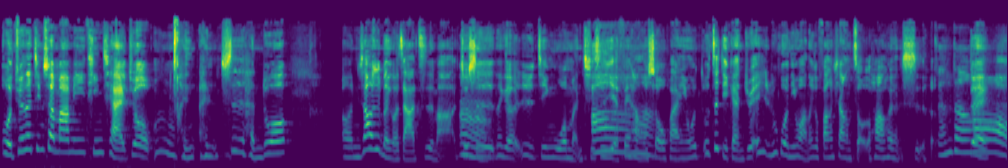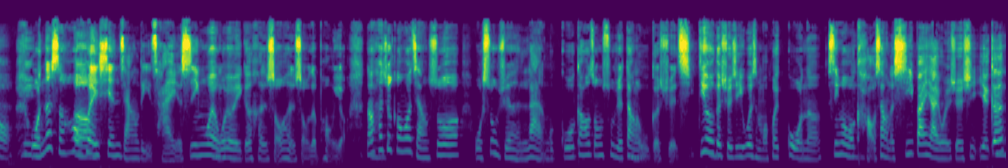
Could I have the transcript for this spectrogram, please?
我觉得金算妈咪听起来就嗯，很很是很多。呃，你知道日本有个杂志嘛？就是那个日经 Woman，其实也非常的受欢迎。我我自己感觉，哎，如果你往那个方向走的话，会很适合。真的，对。我那时候会先讲理财，也是因为我有一个很熟很熟的朋友，然后他就跟我讲说，我数学很烂，我国高中数学当了五个学期，第二个学期为什么会过呢？是因为我考上了西班牙语文学系，也跟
